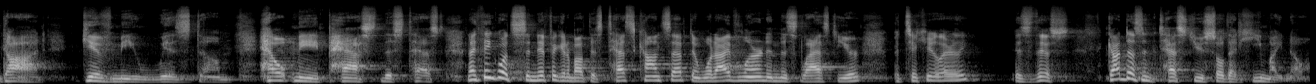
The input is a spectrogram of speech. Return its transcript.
God, give me wisdom. Help me pass this test. And I think what's significant about this test concept and what I've learned in this last year, particularly, is this God doesn't test you so that He might know,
